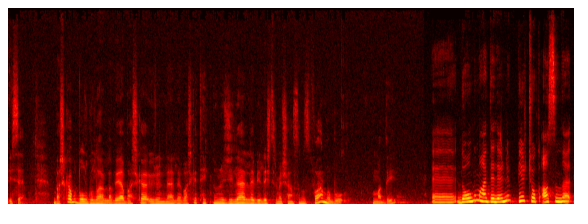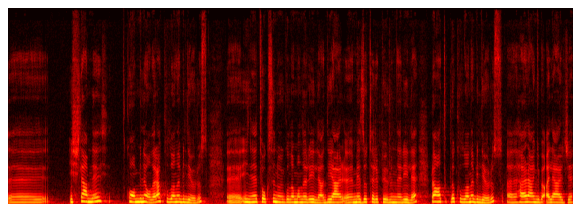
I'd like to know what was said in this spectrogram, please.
ise başka bu dolgularla veya başka ürünlerle, başka teknolojilerle birleştirme şansımız var mı bu maddeyi? E, dolgu maddelerini birçok aslında e, işlemle kombine olarak kullanabiliyoruz. E, yine toksin uygulamalarıyla, diğer e, mezoterapi ürünleriyle rahatlıkla kullanabiliyoruz. E, herhangi bir alerji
